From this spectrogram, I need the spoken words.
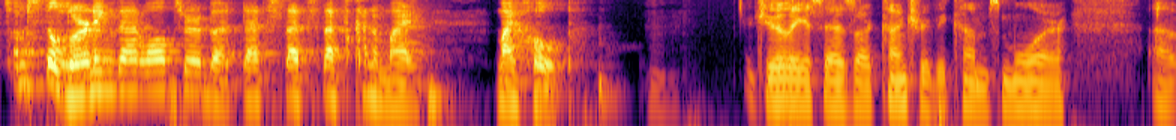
so I'm still learning that, Walter, but that's that's that's kind of my my hope. Julius, as our country becomes more uh,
